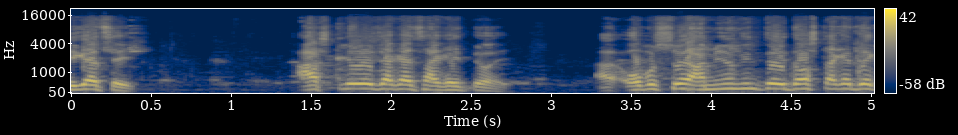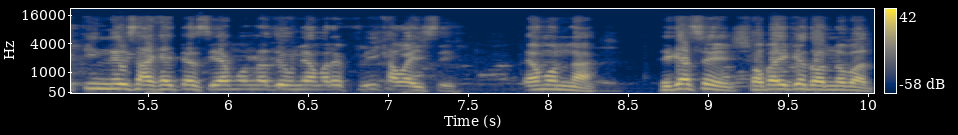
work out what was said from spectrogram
ঠিক আছে। আসলে ওই জায়গায় চা খাইতে হয়। আর অবশ্যই আমিও কিন্তু এই দশ টাকা দিয়ে কিনে চা খাইতেছি এমন না যে উনি আমার ফ্রি খাওয়াইছে। এমন না। ঠিক আছে? সবাইকে ধন্যবাদ।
